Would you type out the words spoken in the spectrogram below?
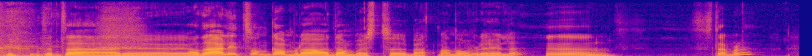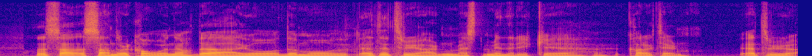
Dette er eh, Ja, det er litt sånn gamle Adam West-Batman over det hele. Eh, mm. Stemmer det? Sander Cohen, ja. Det er jo Det må Jeg tror jeg er den mest minnerike karakteren. Jeg tror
